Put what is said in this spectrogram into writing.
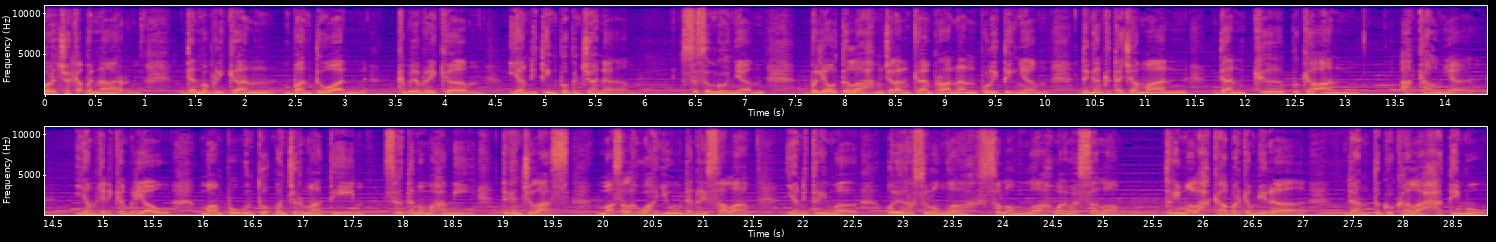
bercakap benar dan memberikan bantuan kepada mereka yang ditimpa bencana. Sesungguhnya, beliau telah menjalankan peranan politiknya dengan ketajaman dan kepekaan akalnya yang menjadikan beliau mampu untuk mencermati serta memahami dengan jelas masalah wahyu dan risalah yang diterima oleh Rasulullah sallallahu alaihi wasallam. Terimalah kabar gembira dan teguhkanlah hatimu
